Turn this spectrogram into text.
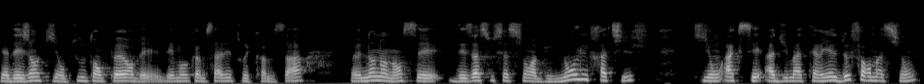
Il y a des gens qui ont tout le temps peur des, des mots comme ça, des trucs comme ça. Euh, non, non, non, c'est des associations à but non lucratif qui ont accès à du matériel de formation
